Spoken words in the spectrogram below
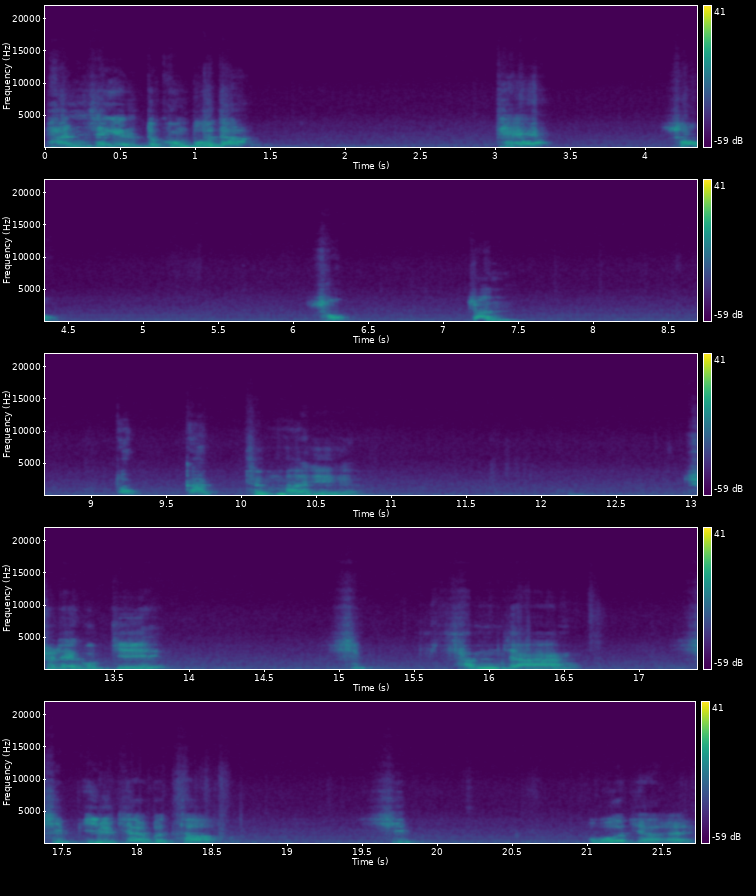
반세계를 듣고 뭐다? 대속. 속전. 똑같은 말이에요. 출애굽기 13장 11절부터 15절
